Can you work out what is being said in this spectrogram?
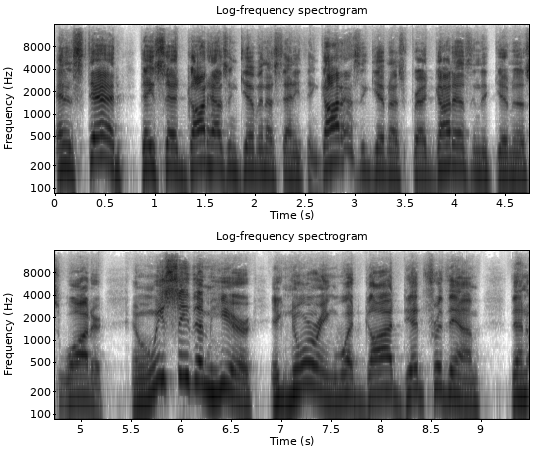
And instead, they said, God hasn't given us anything. God hasn't given us bread. God hasn't given us water. And when we see them here ignoring what God did for them, then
